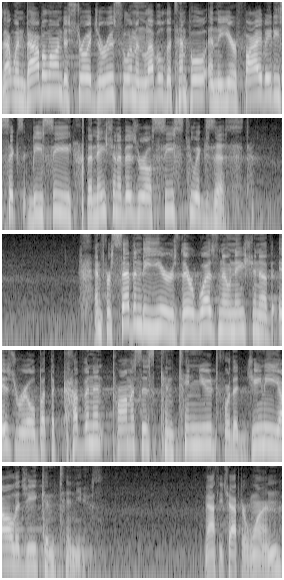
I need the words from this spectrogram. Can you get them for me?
That when Babylon destroyed Jerusalem and leveled the temple in the year 586 BC, the nation of Israel ceased to exist. And for 70 years, there was no nation of Israel, but the covenant promises continued, for the genealogy continues. Matthew chapter 1,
